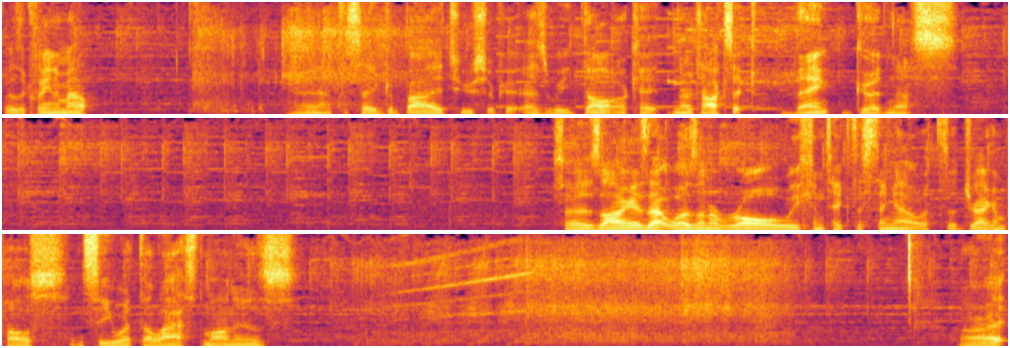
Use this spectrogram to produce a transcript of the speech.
There's a clean him out. I have to say goodbye to Serperior as we don't. Okay, no toxic. Thank goodness. So as long as that wasn't a roll, we can take this thing out with the Dragon Pulse and see what the last mon is. Alright,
